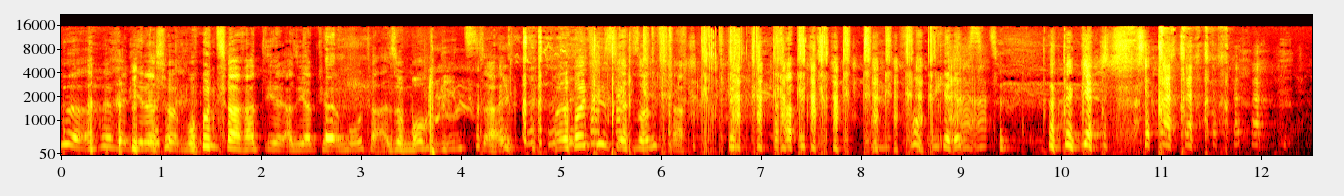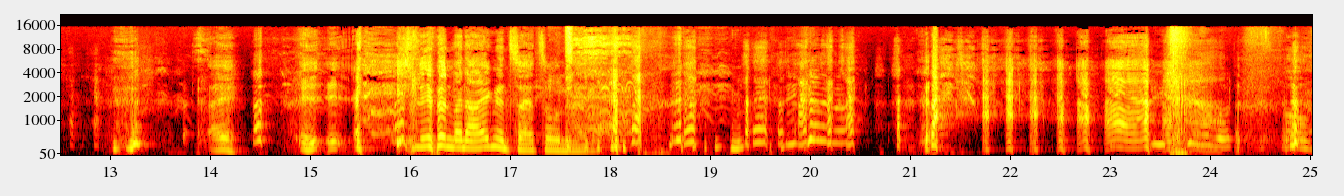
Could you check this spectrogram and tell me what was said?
Wenn ihr das hört, Montag hat ihr, also ihr habt ja Montag, also morgen Dienstag. Weil heute ist ja Sonntag. Vergesst. Gestern. Ey, ich, ich, ich lebe in meiner eigenen Zeitzone. Alter. Oh fuck.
